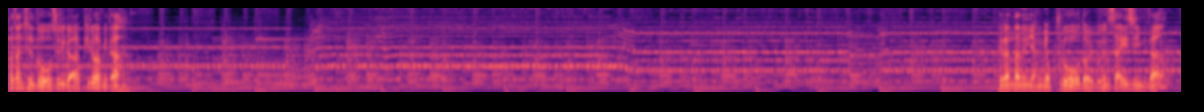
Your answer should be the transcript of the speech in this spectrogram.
화장실도 수리가 필요합니다. 베란다는 양옆으로 넓은 사이즈입니다.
